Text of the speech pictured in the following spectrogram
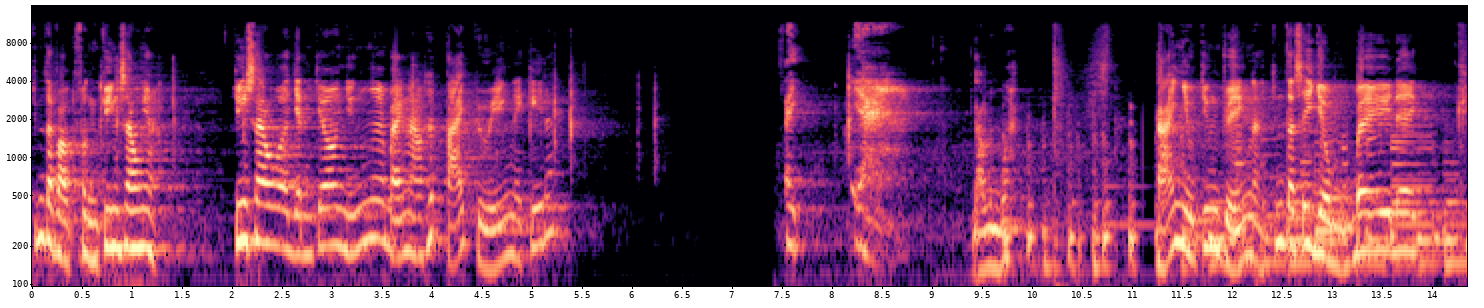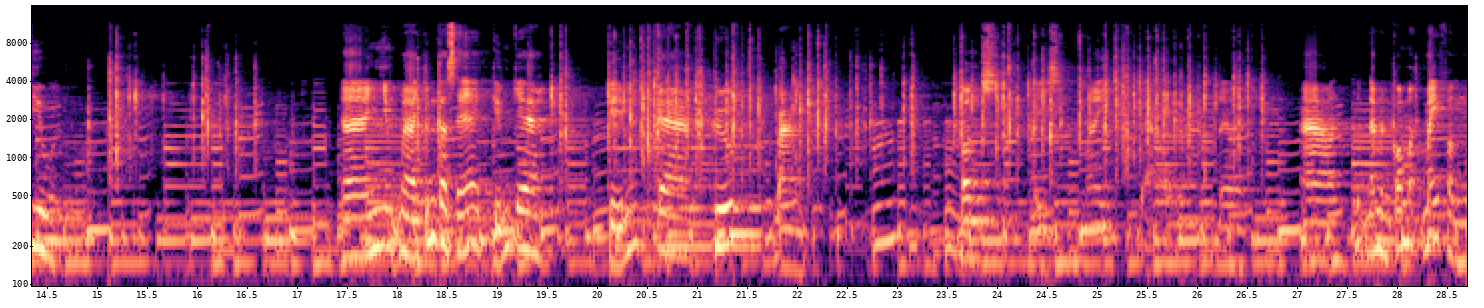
Chúng ta vào phần chuyên sâu nha. Chuyên sâu ờ, dành cho những ờ, bạn nào thích tải truyện này kia đó. Ây, yeah. đau lưng quá. Tải nhiều chương truyện nè. Chúng ta sẽ dùng BDQ à, nhưng mà chúng ta sẽ kiểm tra kiểm tra trước bằng bunch is may out đơ à lúc nãy mình có mấy phần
